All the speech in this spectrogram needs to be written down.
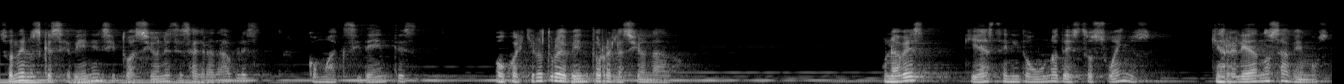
Son en los que se ven en situaciones desagradables como accidentes o cualquier otro evento relacionado. Una vez que has tenido uno de estos sueños, que en realidad no sabemos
